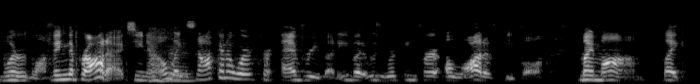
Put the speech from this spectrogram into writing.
were loving the products, you know, mm-hmm. like it's not going to work for everybody, but it was working for a lot of people. My mom, like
